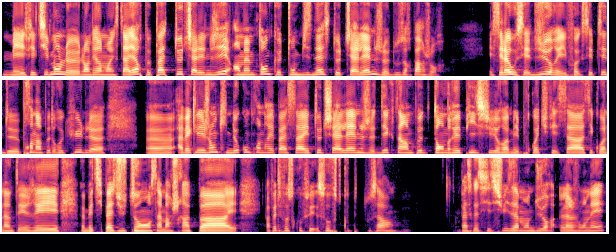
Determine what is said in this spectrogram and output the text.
Mais effectivement, l'environnement extérieur peut pas te challenger en même temps que ton business te challenge 12 heures par jour. Et c'est là où c'est dur et il faut accepter de prendre un peu de recul. Euh, euh, avec les gens qui ne comprendraient pas ça et te challenge dès que tu as un peu de temps de répit sur euh, mais pourquoi tu fais ça, c'est quoi l'intérêt, mais tu passes du temps, ça marchera pas. Et en fait, il faut se couper, faut se couper de tout ça. Hein. Parce que c'est suffisamment dur la journée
